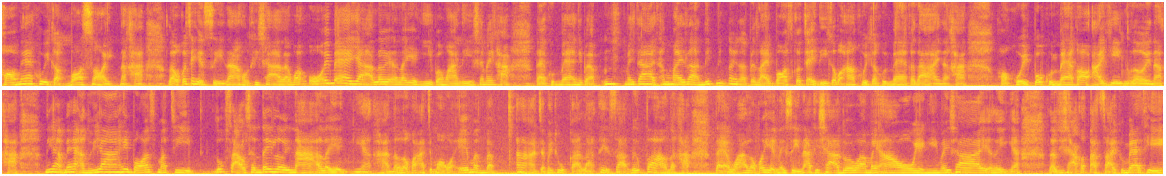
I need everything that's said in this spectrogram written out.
ขอแม่คุยกับบอสหน่อยนะคะ เราก็จะเห็นสีหน้าของทิชาแล้วว่าโอ้ยแม่อย่าเลยอะไรอย่างนี้ประมาณนี้ใช่ไหมคะ แต่คุณแม่นี่แบบไม่ได้ทำไมล่ะนิดนิดหน่อยหน่อยเป็นไรบอสก็ใจดีก็บอกอาคุยกับคุณแม่ก็ได้นะคะ พอคุยปุ๊บคุณแม่ก็อายิงเลยนะคะเนี่ยแม่อนุญาตให้บอสมาจีบลูกสาวฉันได้เลยนะอะไรอย่างเงี้ยค่ะแล้วเราก็อาจจะมองว่าเอ๊ะมันแบบอาจจะไม่ถูกกาลเทศะหรือเปล่านะคะ แต่ว่าเราก็เห็นในสีหน้าทิชาด้วยว่าไม่เอาอย่างนี้ไม่ใช่อะไรอย่างเงี้ยแล้วทิชาก็ตัดสายคุณแม่ทิ้ง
